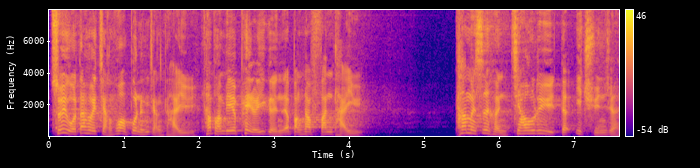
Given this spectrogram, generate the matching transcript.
所以我待会讲话不能讲台语。他旁边又配了一个人要帮他翻台语。他们是很焦虑的一群人，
